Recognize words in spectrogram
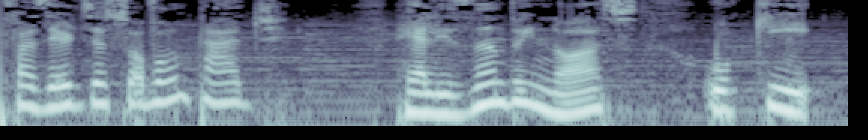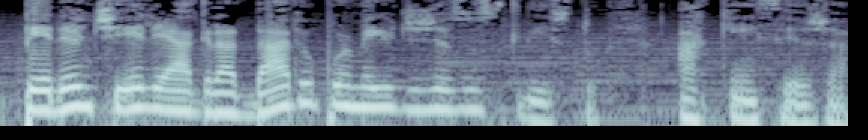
fazerdes a sua vontade, realizando em nós o que perante Ele é agradável por meio de Jesus Cristo, a quem seja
